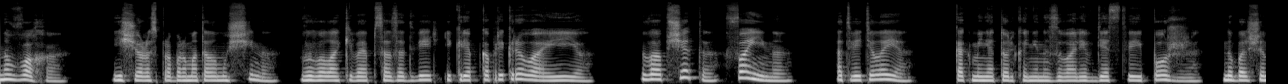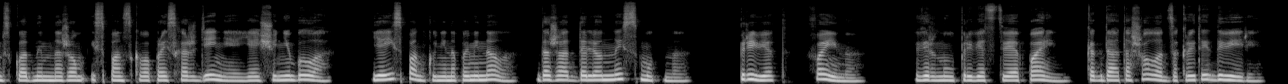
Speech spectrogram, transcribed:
«Наваха!» – еще раз пробормотал мужчина, выволакивая пса за дверь и крепко прикрывая ее. «Вообще-то, Фаина!» – ответила я. Как меня только не называли в детстве и позже, но большим складным ножом испанского происхождения я еще не была. Я испанку не напоминала, даже отдаленно и смутно. «Привет, Фаина!» Вернул приветствие парень, когда отошел от закрытой двери.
